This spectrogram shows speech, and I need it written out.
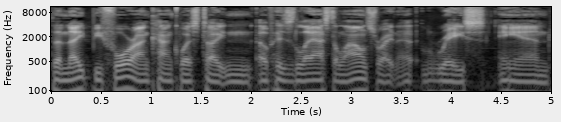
the night before on Conquest Titan of his last allowance right, uh, race, and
